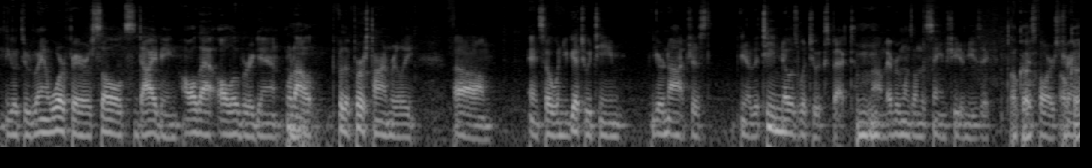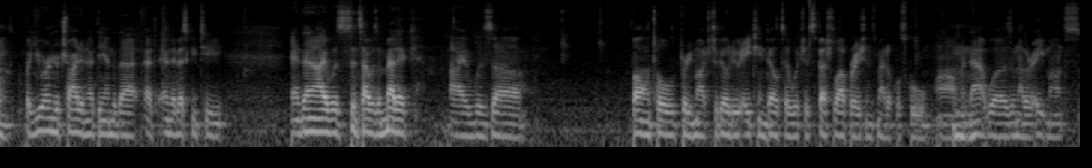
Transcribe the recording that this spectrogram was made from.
you go through land warfare, assaults, diving, all that all over again. Well, not for the first time, really. Um, and so when you get to a team, you're not just, you know, the team knows what to expect. Um, everyone's on the same sheet of music Okay. as far as Okay. training. But you earn your trident at the end of that, at the end of SQT. And then I was, since I was a medic, I was uh, voluntold pretty much to go to 18 Delta, which is Special Operations Medical School, um, and that was another eight months.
